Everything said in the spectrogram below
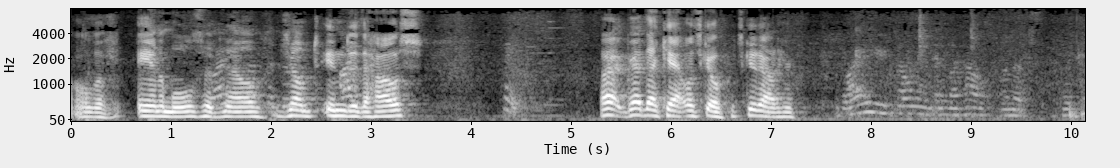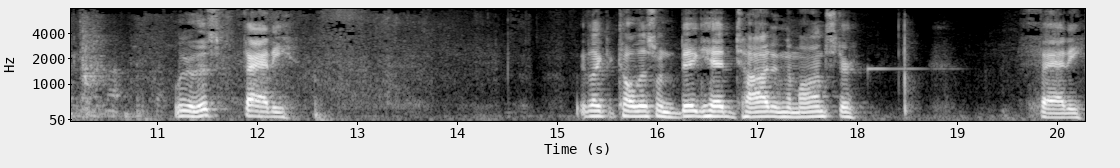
All the animals have now jumped into the house. All right, grab that cat. Let's go. Let's get out of here. Why are you filming in the house when it's not? Look at this fatty. We'd like to call this one Big Head Todd and the Monster. Fatty.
